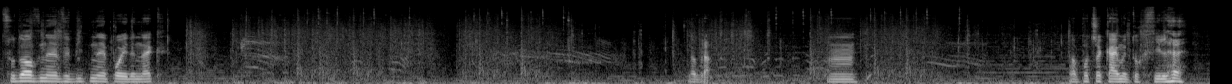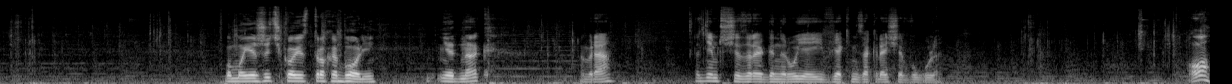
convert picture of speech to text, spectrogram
Cudowny, wybitny pojedynek. Dobra. Mm. No poczekajmy tu chwilę. Bo moje żyćko jest trochę boli. Jednak. Dobra. Nie wiem czy się zregeneruje i w jakim zakresie w ogóle. O!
